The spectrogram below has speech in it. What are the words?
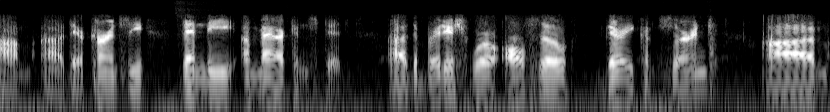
um, uh, their currency than the Americans did. Uh, the British were also very concerned um,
